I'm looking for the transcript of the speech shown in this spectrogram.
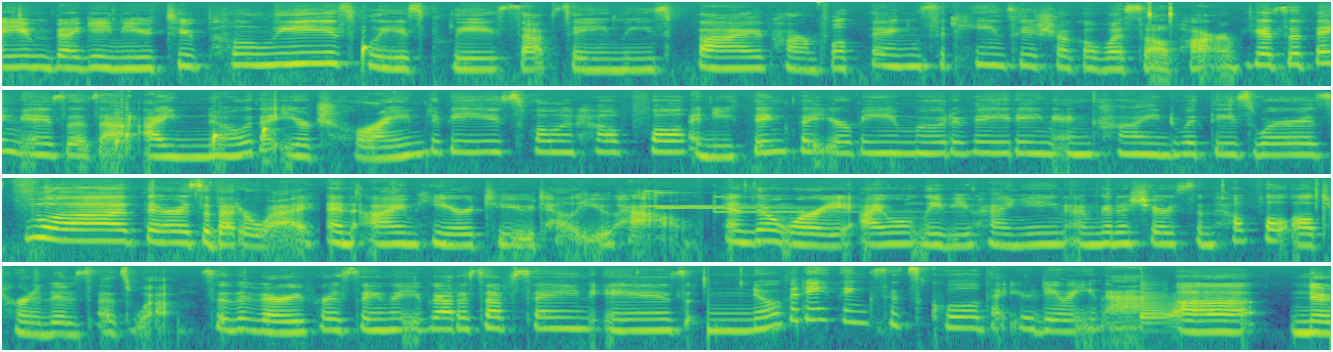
am begging you to please, please, please stop saying these five harmful things to teens who struggle with self-harm. Because the thing is, is that I know that you're trying to be useful and helpful and you think that you're being motivating and kind with these words, but there is a better way. And I'm here to tell you how. And don't worry, I won't leave you hanging. I'm going to share some helpful alternatives as well. So the very first thing that you've got to stop saying is, Nobody thinks it's cool that you're doing that. uh, no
